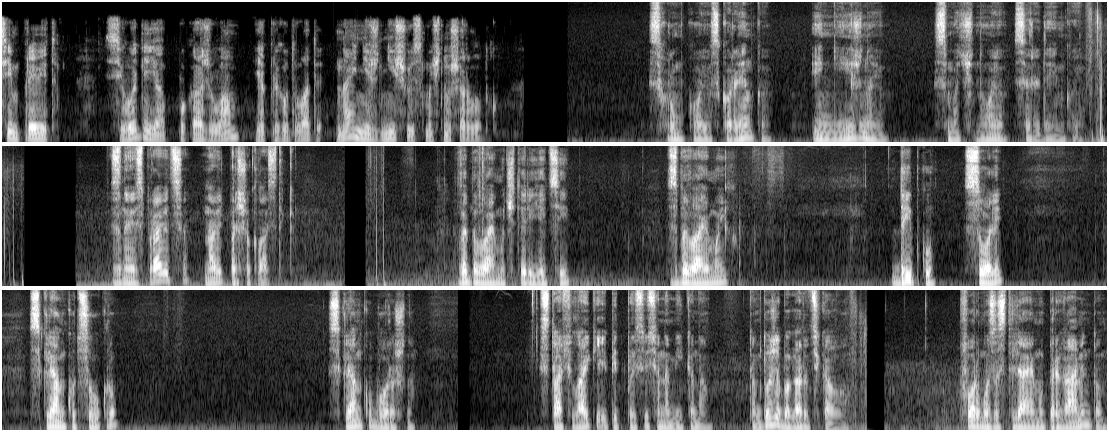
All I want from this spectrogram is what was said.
Всім привіт! Сьогодні я покажу вам, як приготувати найніжнішу і смачну шарлотку. З хрумкою скоринкою і ніжною смачною серединкою. З нею справиться навіть першокласники. Вибиваємо 4 яйці, збиваємо їх, дрібку солі, склянку цукру, склянку борошна. Став лайки і підписуйся на мій канал. Там дуже багато цікавого. Форму застеляємо пергаментом.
